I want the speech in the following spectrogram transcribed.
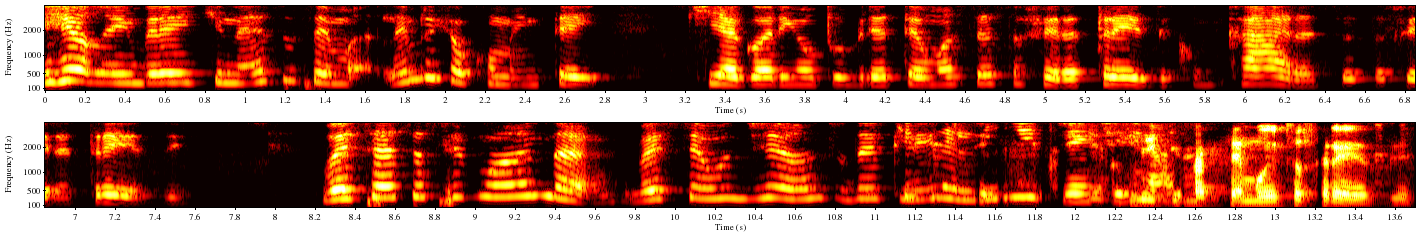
E eu lembrei que nessa semana. Lembra que eu comentei que agora em outubro ia ter uma sexta-feira 13 com cara de sexta-feira 13? Vai ser essa semana. Vai ser um dia antes do eclipse. Gente, Amiga, vai ser muito 13.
